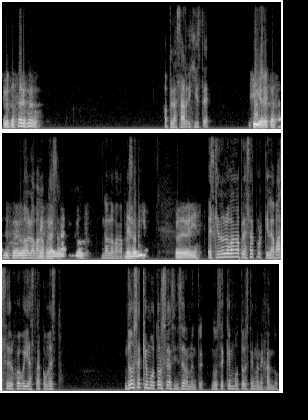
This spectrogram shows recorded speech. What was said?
retrasar el juego. ¿Aplazar, dijiste? Sí, retrasar el juego, No lo van a aplazar. gráficos, No lo van a aplazar. debería, pero debería. Es que no lo van a aplazar porque la base del juego ya está con esto. No sé qué motor sea, sinceramente. No sé qué motor esté manejando.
